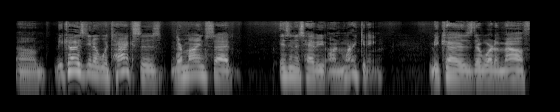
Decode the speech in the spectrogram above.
um, because you know with taxes, their mindset isn't as heavy on marketing because their word of mouth,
